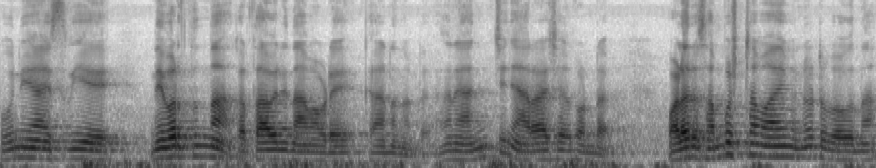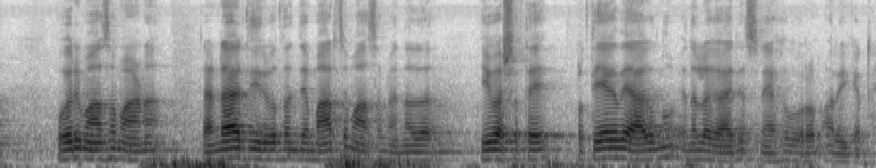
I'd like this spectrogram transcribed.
കൂനിയായ സ്ത്രീയെ നിവർത്തുന്ന കർത്താവിനെ നാം അവിടെ കാണുന്നുണ്ട്. അങ്ങനെ അഞ്ച് ഞായറാഴ്ചകൾ കൊണ്ട് വളരെ സമ്പുഷ്ടമായി മുന്നോട്ട് പോകുന്ന ഒരു മാസമാണ് രണ്ടായിരത്തി ഇരുപത്തഞ്ച് മാർച്ച് മാസം എന്നത് ഈ വർഷത്തെ പ്രത്യേകതയാകുന്നു എന്നുള്ള കാര്യം സ്നേഹപൂർവം അറിയിക്കട്ടെ.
